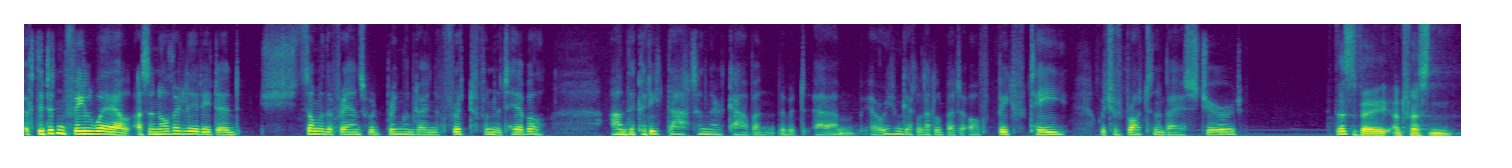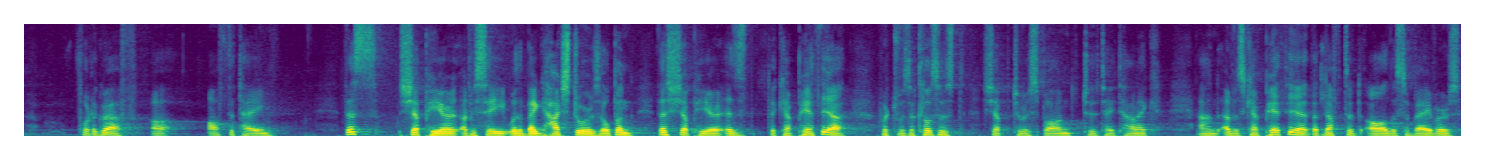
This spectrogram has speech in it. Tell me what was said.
if they didn't feel well, as another lady did, some of the friends would bring them down the fruit from the table and they could eat that in their cabin. They would, um, or even get a little bit of beef tea, which was brought to them by a steward. This is a very interesting photograph uh, of the time. This ship here that we see with the big hatch doors open, this ship here is the Carpathia, which was the closest ship to respond to the Titanic. And it was Carpathia that lifted all the survivors.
